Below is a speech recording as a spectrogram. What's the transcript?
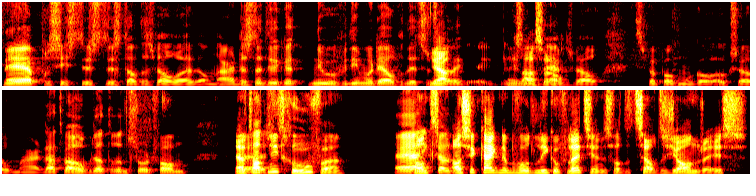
Nee, ja, precies. Dus, dus dat is wel, eh, wel naar. Dat is natuurlijk het nieuwe verdienmodel van dit soort Ja, spellen. Ik, ik, snap het wel. ergens wel. Het is bij Pokémon Go ook zo. Maar laten we hopen dat er een soort van... Het Eh, had niet gehoeven. Eh, want zou, als je kijkt naar bijvoorbeeld League of Legends, wat hetzelfde genre is.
